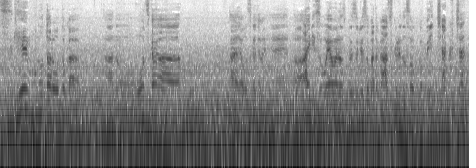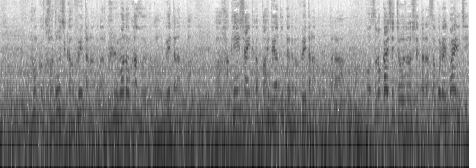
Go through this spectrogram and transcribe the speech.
すげえ桃太郎とかあの大塚あ大塚じゃないえー、とアイリス大山の物流倉庫とかアスクルの倉庫めちゃくちゃなんか稼働時間増えたなとか車の数とか増えたなとかあ派遣社員とかバイト雇ってるのが増えたなと思ったらもうその会社上場してたらそこで毎日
